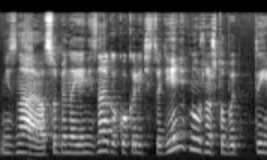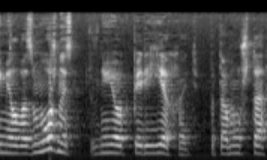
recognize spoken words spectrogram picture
не знаю, особенно я не знаю, какое количество денег нужно, чтобы ты имел возможность в Нью-Йорк переехать, потому что,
